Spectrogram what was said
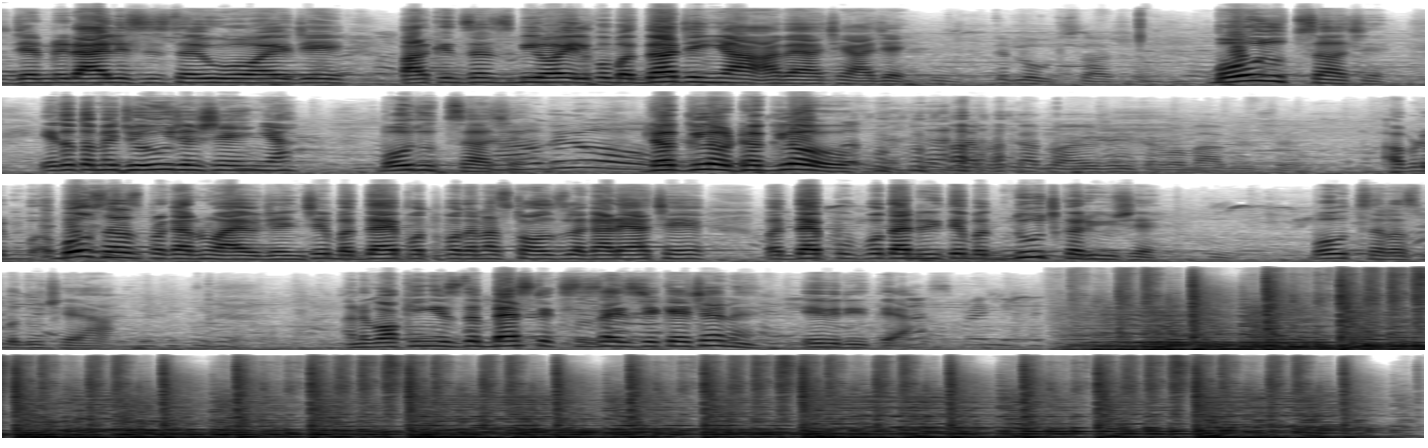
જેમને ડાયાલિસિસ થયું હોય જે પાર્કિન્સન્સ બી હોય એ લોકો બધા જ અહીંયા આવ્યા છે આજે. કેટલો ઉત્સાહ છે? બહુ જ ઉત્સાહ છે. એ તો તમે જોયું જ હશે અહીંયા. બહુ જ ઉત્સાહ છે. ઢગલો. ઢગલો પ્રકારનું આયોજન કરવામાં આવ્યું છે? આપણે બહુ સરસ પ્રકારનું આયોજન છે. બધાએ પોતપોતાના સ્ટોલ્સ લગાડ્યા છે. બધાએ પોતપોતાની રીતે બધું જ કર્યું છે. બહુ જ સરસ બધું છે હા અને walking is the best exercise જે કહે છે ને એવી રીતે આ.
